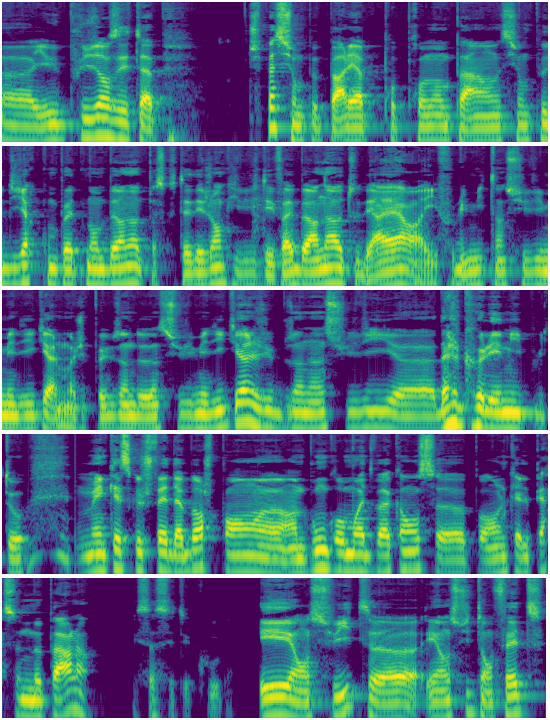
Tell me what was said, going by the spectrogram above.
Euh, Il y a eu plusieurs étapes. Je sais pas si on peut parler à proprement parler, si on peut dire complètement burn-out, parce que tu as des gens qui vivent des vrais burn-out où derrière, il faut limite un suivi médical. Moi, j'ai pas eu besoin d'un suivi médical, j'ai eu besoin d'un suivi euh, d'alcoolémie plutôt. Mais qu'est-ce que je fais? D'abord, je prends euh, un bon gros mois de vacances pendant lequel personne me parle, et ça, c'était cool. Et ensuite, et ensuite, en fait,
